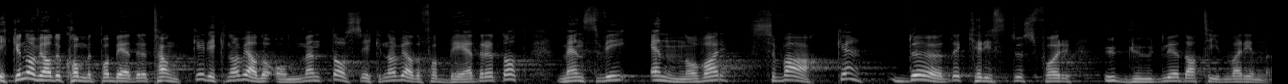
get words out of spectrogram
Ikke når vi hadde kommet på bedre tanker, ikke når vi hadde omvendt oss, ikke når vi hadde forbedret oss. Mens vi ennå var svake, døde Kristus for ugudelige da tiden var inne.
